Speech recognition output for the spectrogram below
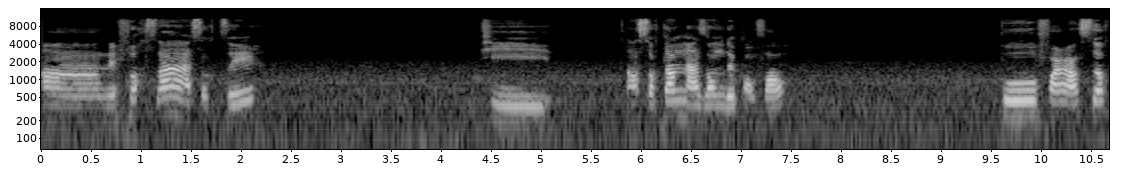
en me forçant à sortir, puis en sortant de ma zone de confort pour faire en sorte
